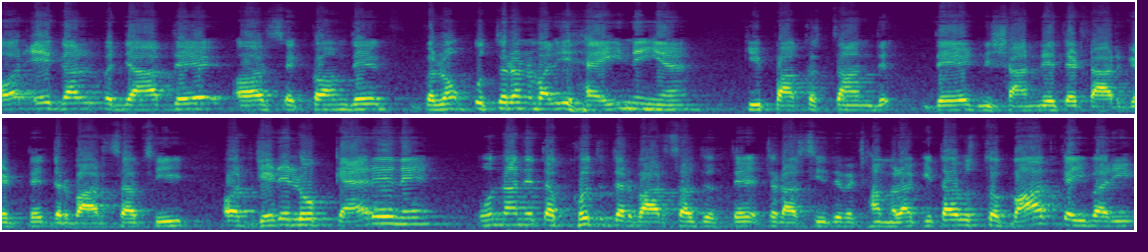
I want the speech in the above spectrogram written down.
ਔਰ ਇਹ ਗੱਲ ਪੰਜਾਬ ਦੇ ਔਰ ਸਿੱਖ ਕੌਮ ਦੇ ਕੋਲੋਂ ਉਤਰਨ ਵਾਲੀ ਹੈ ਹੀ ਨਹੀਂ ਹੈ ਕਿ ਪਾਕਿਸਤਾਨ ਦੇ- ਦੇ ਨਿਸ਼ਾਨੇ ਤੇ ਟਾਰਗੇਟ ਤੇ ਦਰਬਾਰ ਸਾਹਿਬ ਸੀ। ਔਰ ਜਿਹੜੇ ਲੋਕ ਕਹਿ ਰਹੇ ਨੇ, ਉਹਨਾਂ ਨੇ ਤਾਂ ਖੁਦ ਦਰਬਾਰ ਸਾਹਿਬ ਦੇ ਉੱਤੇ 84 ਦੇ ਵਿੱਚ ਹਮਲਾ ਕੀਤਾ। ਔਰ ਉਸ ਤੋਂ ਬਾਅਦ ਕਈ ਵਾਰੀ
